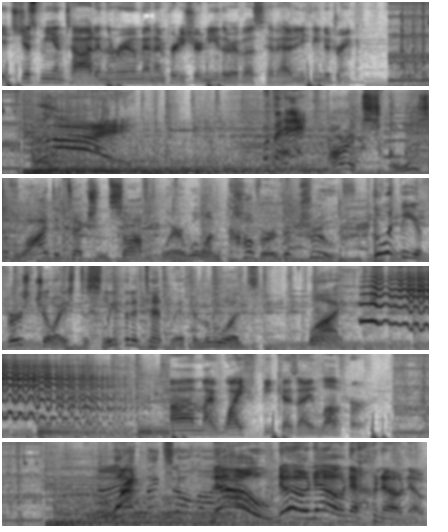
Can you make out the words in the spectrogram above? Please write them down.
It's just me and Todd in the room, and I'm pretty sure neither of us have had anything to drink. Lie! What the heck? Our exclusive lie detection software will uncover the truth. Who would be your first choice to sleep in a tent with in the woods? Why? Uh, my wife, because I love her. What? think so, lie. No, no, no, no, no, no.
